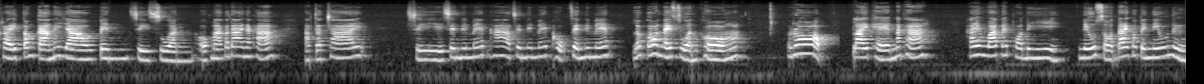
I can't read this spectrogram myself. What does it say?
ใครต้องการให้ยาวเป็น4ส่วนออกมาก็ได้นะคะ อาจจะใช้4เซนติเมตร5เซนติเมตร6เซนติเมตรแล้วก็ในส่วนของรอบปลายแขนนะคะ ให้วัดให้พอดี นิ้วสอดได้ก็เป็นนิ้วหนึ่ง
